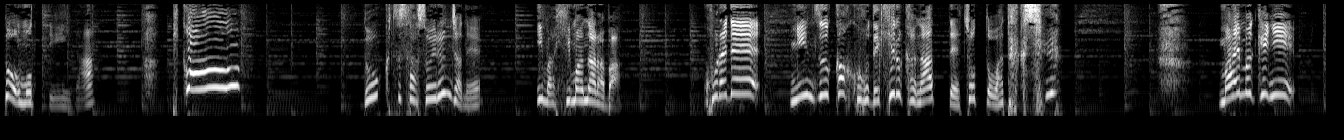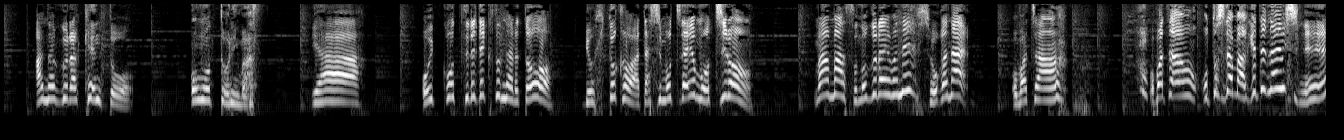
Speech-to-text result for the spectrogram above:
と思っていいな？ピコーン洞窟誘えるんじゃね？今暇ならば。これで、人数確保できるかなって、ちょっと私前向きに、穴蔵検討、思っております。いやー、おいっ子を連れてくとなると、旅費とかは私持ちだよ、もちろん。まあまあ、そのぐらいはね、しょうがない。おばちゃん、おばちゃん、お年玉あげてないしね。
